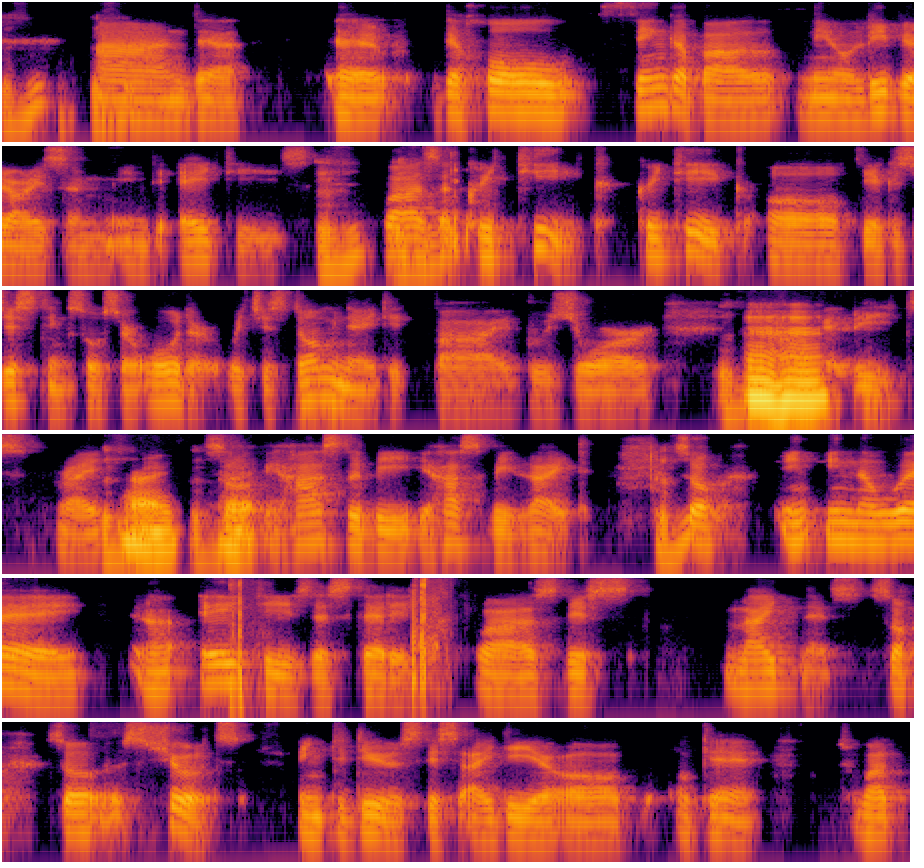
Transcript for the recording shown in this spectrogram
Mhm, mhm. and uh, uh, the whole thing about neoliberalism in the 80s Mhm, was a critique critique of the existing social order, which is dominated by bourgeois Mhm. Mhm. elites, right? Right. So it has to be it has to be light. Mhm. So in, in a way, uh, 80s aesthetic was this lightness. So so Schultz introduced this idea of okay, so what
